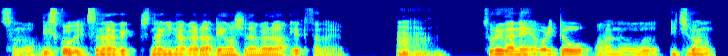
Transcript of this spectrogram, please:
その、ディスコードでつなげ、つなぎながら、電話しながらやってたのよ。うんうん。それがね、割と、あの、一番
